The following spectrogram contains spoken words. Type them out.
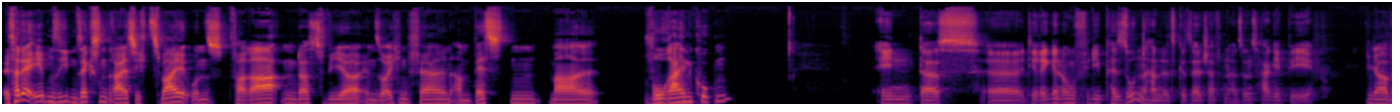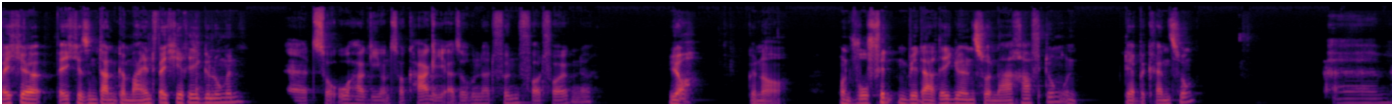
Jetzt hat er eben 736.2 uns verraten, dass wir in solchen Fällen am besten mal wo reingucken? In das, äh, die Regelung für die Personenhandelsgesellschaften, also ins HGB. Ja, welche, welche sind dann gemeint, welche Regelungen? Äh, zur OHG und zur KG, also 105 fortfolgende. Ja, genau. Und wo finden wir da Regeln zur Nachhaftung und der Begrenzung? Ähm,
